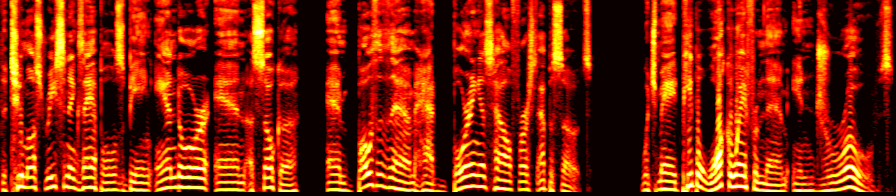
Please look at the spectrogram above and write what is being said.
The two most recent examples being Andor and Ahsoka, and both of them had boring as hell first episodes, which made people walk away from them in droves.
